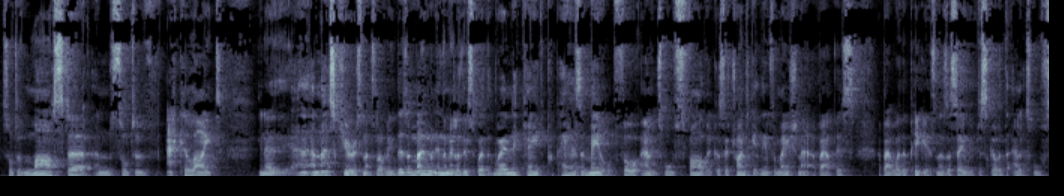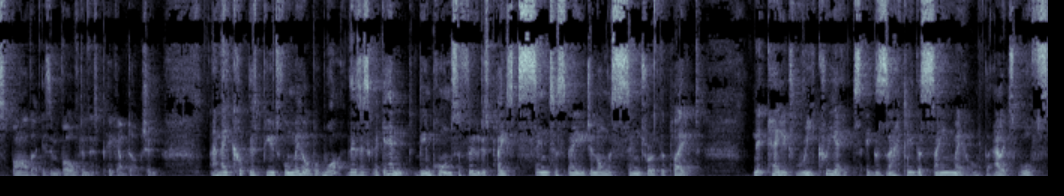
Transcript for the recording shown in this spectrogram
sort of master and sort of acolyte. You know, and that's curious and that's lovely. There's a moment in the middle of this where, where Nick Cage prepares a meal for Alex Wolff's father because they're trying to get the information out about this, about where the pig is. And as I say, we've discovered that Alex Wolff's father is involved in this pig abduction and they cook this beautiful meal. But what, there's this, again, the importance of food is placed center stage and on the center of the plate. Nick Cage recreates exactly the same meal that Alex Wolff's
